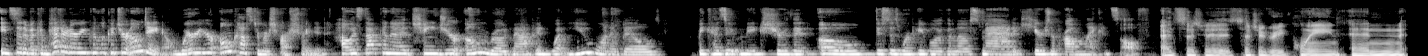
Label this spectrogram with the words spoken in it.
Instead of a competitor, you can look at your own data. Where are your own customers frustrated? How is that going to change your own roadmap and what you want to build? Because it makes sure that oh, this is where people are the most mad. Here's a problem I can solve. That's such a such a great point, and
